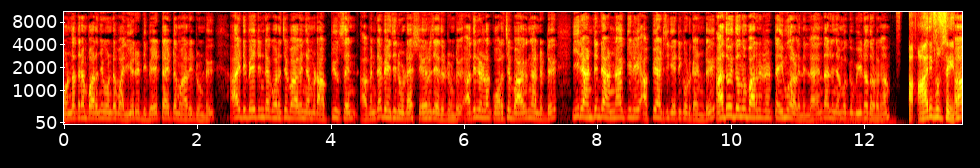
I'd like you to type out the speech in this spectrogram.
മൊണ്ണത്തരം പറഞ്ഞുകൊണ്ട് വലിയൊരു ഡിബേറ്റ് ആയിട്ട് മാറിയിട്ടുണ്ട്. ആ ഡിബേറ്റിന്റെ കുറച്ച് ഭാഗം നമ്മുടെ അപ്പി ഹുസൈൻ അവന്റെ പേജിലൂടെ ഷെയർ ചെയ്തിട്ടുണ്ട്. അതിലുള്ള കുറച്ച് ഭാഗം കണ്ടിട്ട് ഈ രണ്ടിന്റെ അണ്ണാക്കിൽ അപ്പി അടിച്ച് കയറ്റി കൊടുക്കാനുണ്ട്. അതും ഇതൊന്നും പറഞ്ഞിട്ട് ടൈം കളയുന്നില്ല. എന്തായാലും നമുക്ക് വീഡിയോ തുടങ്ങാം. ആരിഫ് ഹുസൈൻ. ആ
